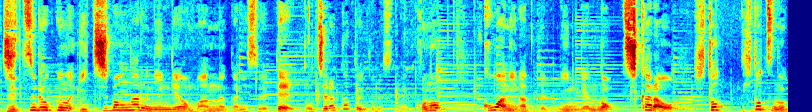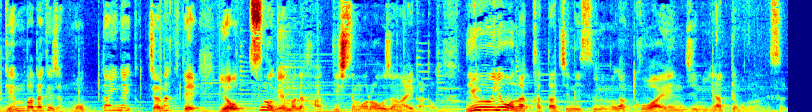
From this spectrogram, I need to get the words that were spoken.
実力の一番ある人間を真ん中に据えてどちらかというとですねこのコアになっている人間の力を一つの現場だけじゃもったいないと。じゃなくて4つの現場で発揮してもらおうじゃないかと。いうような形にするのがコアエンジニアってものなんです。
